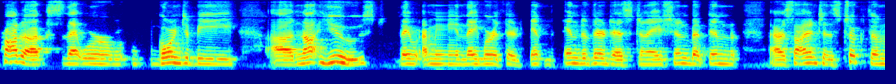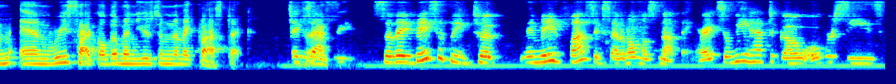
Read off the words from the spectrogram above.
products that were going to be uh, not used. They, I mean, they were at the end of their destination, but then our scientists took them and recycled them and used them to make plastic. Exactly. So they basically took, they made plastics out of almost nothing, right? So we had to go overseas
